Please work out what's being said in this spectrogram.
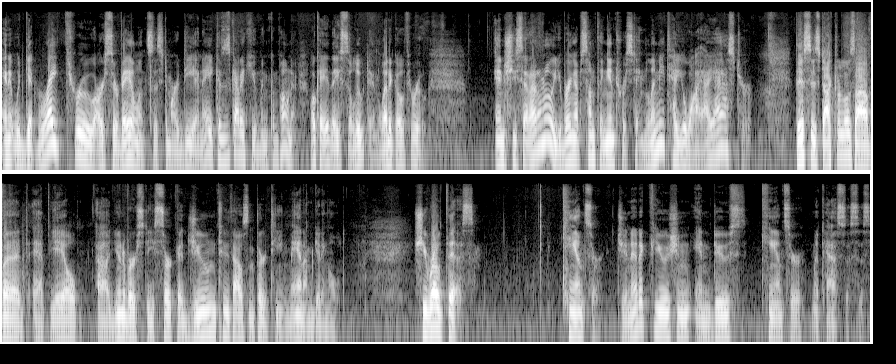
And it would get right through our surveillance system, our DNA, because it's got a human component. Okay, they salute and let it go through. And she said, I don't know, you bring up something interesting. Let me tell you why I asked her. This is Dr. Lazova at, at Yale uh, University circa June 2013. Man, I'm getting old. She wrote this Cancer, genetic fusion induced cancer metastasis.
